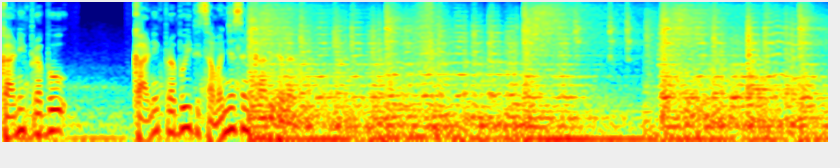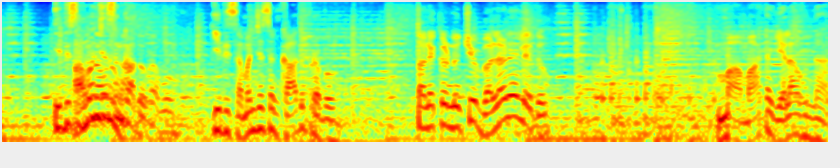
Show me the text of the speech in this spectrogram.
కానీ ప్రభు కానీ ప్రభు ఇది సమంజసం కాదు కదా? ఇది సమంజసం కాదు. ఇది సమంజసం కాదు ప్రభు. తనెక్కడి నుంచి వెళ్ళనే లేదు. మా మాట ఎలా ఉన్నా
